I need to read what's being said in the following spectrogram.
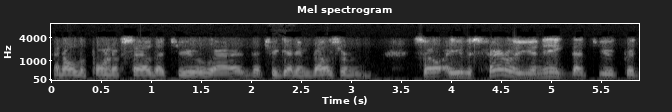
and all the point of sale that you uh, that you get in Belgium. So it was fairly unique that you could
